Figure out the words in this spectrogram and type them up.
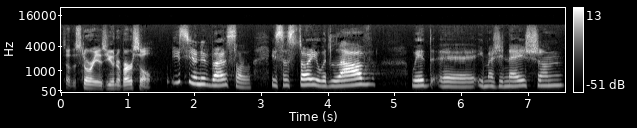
So the story is universal. It's universal. It's a story with love, with uh, imagination,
